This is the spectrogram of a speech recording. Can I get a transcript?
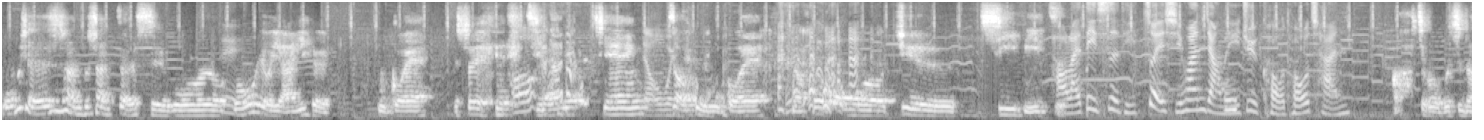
我不晓得算不算特殊。我我我有养一个乌龟，所以起来先照顾乌龟，然后我就吸鼻子。好，来第四题，最喜欢讲的一句口头禅。啊，这个我不知道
